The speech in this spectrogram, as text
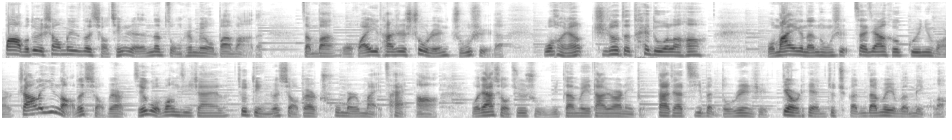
爸爸对上辈子的小情人那总是没有办法的，怎么办？我怀疑他是受人主使的，我好像知道的太多了哈。我妈一个男同事在家和闺女玩，扎了一脑袋小辫，结果忘记摘了，就顶着小辫出门买菜啊。我家小区属于单位大院那种，大家基本都认识，第二天就全单位闻名了。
